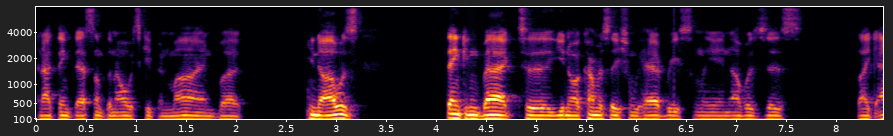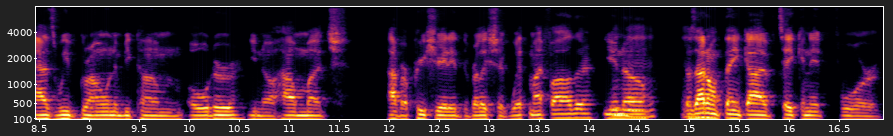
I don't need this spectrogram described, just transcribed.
And I think that's something I always keep in mind. But, you know, I was thinking back to, you know, a conversation we had recently and I was just like as we've grown and become older, you know, how much I've appreciated the relationship with my father, you know, Mhm. because I Mhm. don't think I've taken it for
